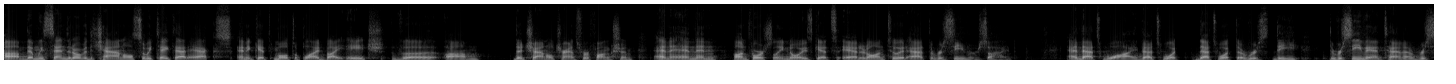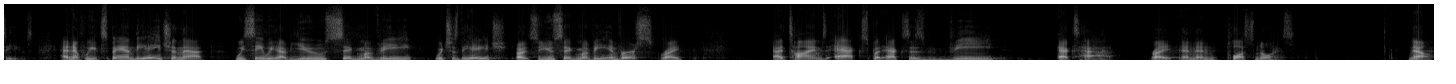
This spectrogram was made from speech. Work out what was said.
Um, then we send it over the channel, so we take that X, and it gets multiplied by H, the, um, the channel transfer function, and, and then unfortunately noise gets added onto it at the receiver side. And that's why, that's what, that's what the, the the receive antenna receives. And if we expand the H in that, we see we have U sigma V, which is the H, uh, so U sigma V inverse, right? At times X, but X is V X hat, right? And then plus noise. Now,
